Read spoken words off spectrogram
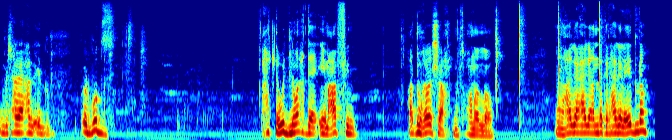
مفيش حاجة حاجة اربطز حتى ودن واحدة إيه معفن. حتى مغير شحن سبحان الله. يعني حاجة حاجة عندك الحاجة العدلة؟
